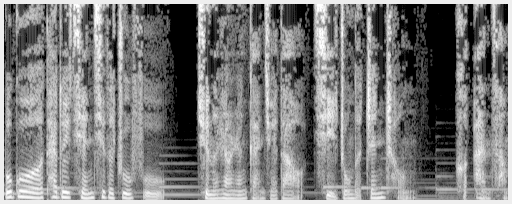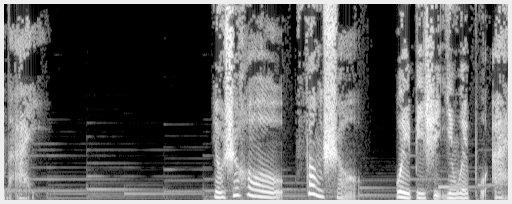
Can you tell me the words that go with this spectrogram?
不过，他对前妻的祝福，却能让人感觉到其中的真诚和暗藏的爱意。有时候，放手未必是因为不爱，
